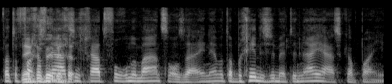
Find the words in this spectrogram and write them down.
Wat de vaccinatie ga- gaat volgende maand zal zijn. Hè? Want dan beginnen ze met de najaarscampagne.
